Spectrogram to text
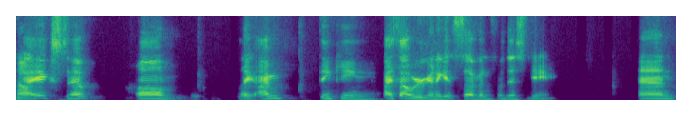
no. I accept. Um, like I'm thinking I thought we were going to get seven for this game, and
